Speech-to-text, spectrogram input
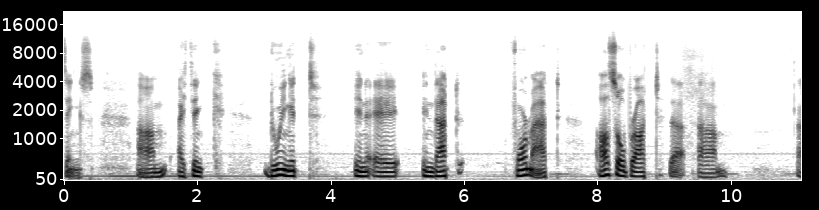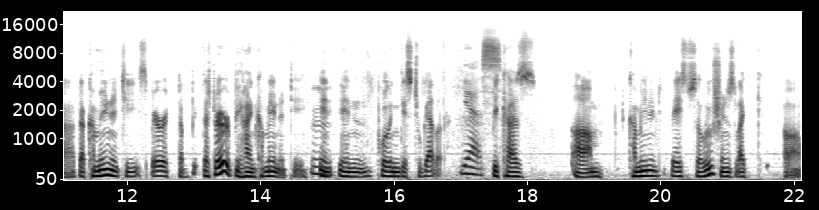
things. Um, I think doing it in a in that format also brought the um, uh, the community spirit, the, the spirit behind community in, in pulling this together Yes. because um, community-based solutions like uh,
